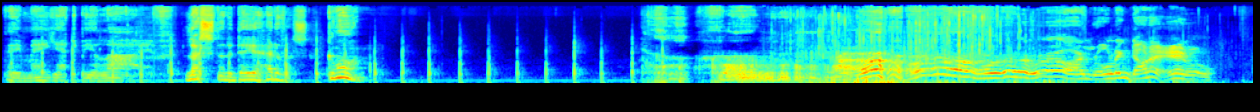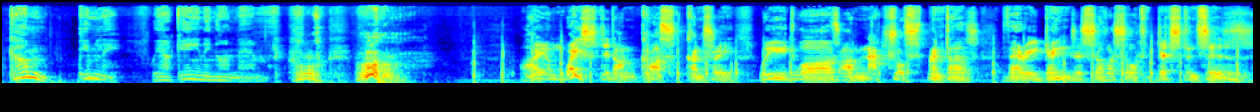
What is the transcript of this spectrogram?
They may yet be alive. Less than a day ahead of us. Come on. I'm rolling down a hill. Come, Gimli. We are gaining on them. I am wasted on cross country. We dwarves are natural sprinters, very dangerous over short distances.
